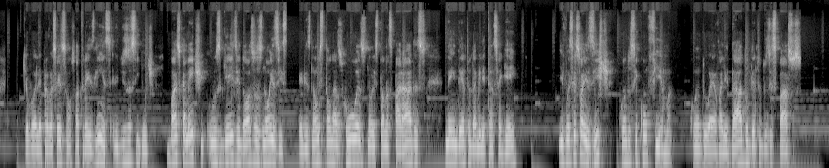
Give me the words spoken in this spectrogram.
que eu vou ler para vocês, são só três linhas. Ele diz o seguinte: basicamente, os gays idosos não existem. Eles não estão nas ruas, não estão nas paradas, nem dentro da militância gay. E você só existe quando se confirma, quando é validado dentro dos espaços,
